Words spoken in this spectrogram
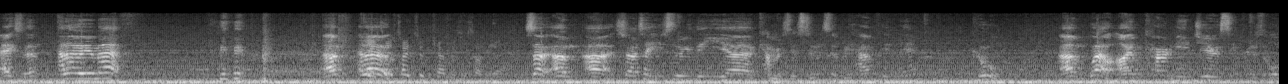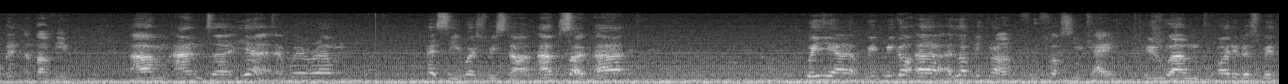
Excellent. Hello, EMF. um, hello. Yeah, take, take the cameras or something. Yeah. So, um, uh, shall I take you through the uh, camera systems that we have in here? Cool. Um, well, I'm currently in geosynchronous orbit above you. Um, and uh, yeah, we're. Um, let's see, where should we start? Um, so, uh, we, uh, we we got uh, a lovely grant from Floss UK, who um, provided us with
